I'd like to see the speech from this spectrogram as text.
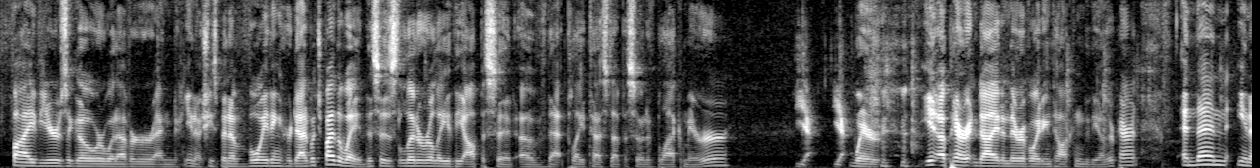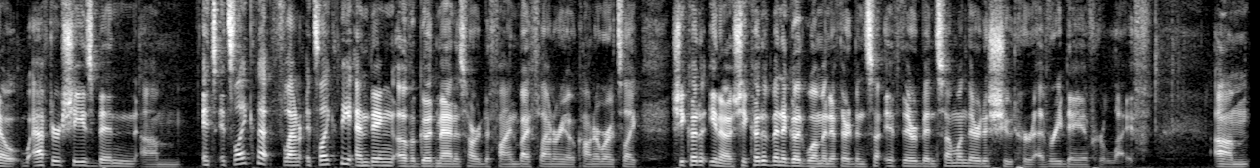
five years ago or whatever, and you know she's been avoiding her dad. Which, by the way, this is literally the opposite of that playtest episode of Black Mirror. Yeah, yeah. Where you know, a parent died and they're avoiding talking to the other parent, and then you know after she's been um, it's it's like that Flannery, it's like the ending of a good man is hard to find by Flannery O'Connor where it's like she could you know she could have been a good woman if there'd been so, if there had been someone there to shoot her every day of her life. Um,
